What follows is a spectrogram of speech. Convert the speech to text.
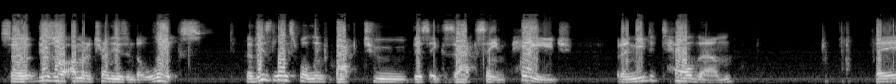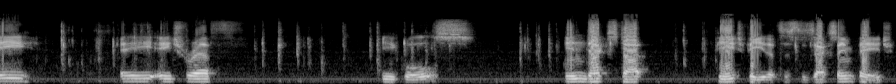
So these are, I'm going to turn these into links. Now these links will link back to this exact same page, but I need to tell them a ahref equals index.php, that's this exact same page,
